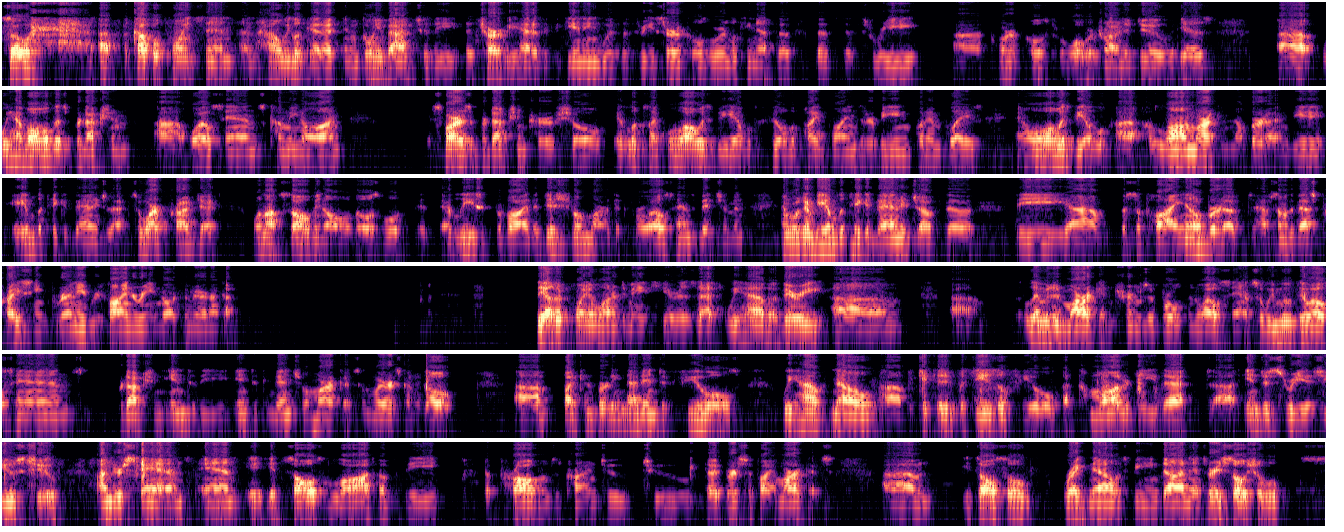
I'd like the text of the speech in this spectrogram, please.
So a, a couple points then on how we look at it, and going back to the, the chart we had at the beginning with the three circles, we're looking at the, the, the three uh, corner posts for what we're trying to do is uh, we have all this production uh, oil sands coming on. As far as the production curves show, it looks like we'll always be able to fill the pipelines that are being put in place, and we'll always be a, a, a long in Alberta and be able to take advantage of that. So our project while not solving all of those, will at least provide additional market for oil sands bitumen, and we're going to be able to take advantage of the the, um, the supply in Alberta to have some of the best pricing for any refinery in North America. The other point I wanted to make here is that we have a very um, uh, limited market in terms of growth in oil sands. So we move the oil sands production into the into conventional markets and where it's going to go. Um, by converting that into fuels, we have now, uh, particularly with diesel fuel, a commodity that uh, industry is used to, understands, and it, it, solves a lot of the, the problems of trying to, to diversify markets. Um, it's also, right now, it's being done, it's very social,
